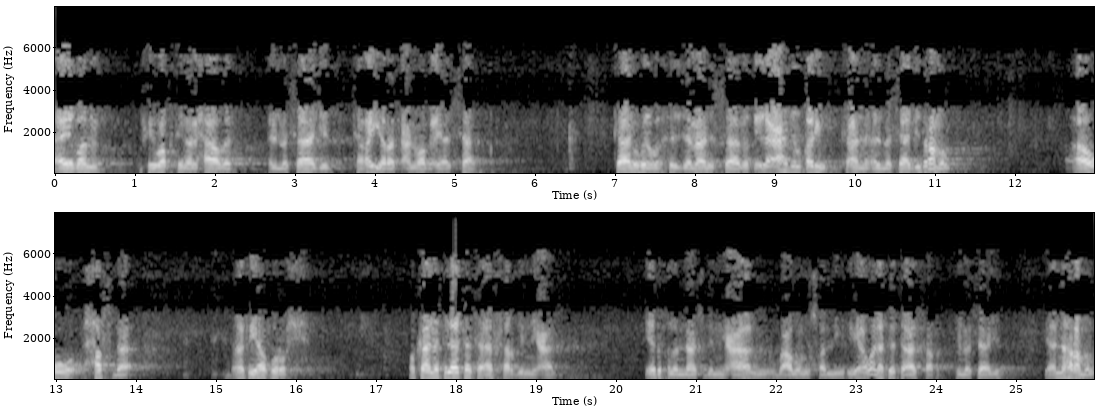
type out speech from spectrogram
أيضا في وقتنا الحاضر المساجد تغيرت عن وضعها السابق. كانوا في الزمان السابق إلى عهد قريب كان المساجد رمل أو حصبة ما فيها فرش وكانت لا تتأثر بالنعال. يدخل الناس بالنعال وبعضهم يصلي فيها ولا تتأثر المساجد لأنها رمل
